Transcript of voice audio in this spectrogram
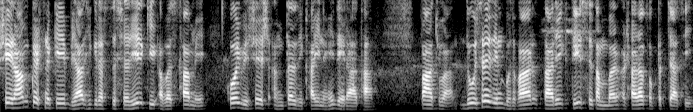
श्री रामकृष्ण के व्याधिग्रस्त शरीर की अवस्था में कोई विशेष अंतर दिखाई नहीं दे रहा था। पांचवा, दूसरे दिन बुधवार, तारीख 30 सितंबर, अठारह सौ पचासी,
